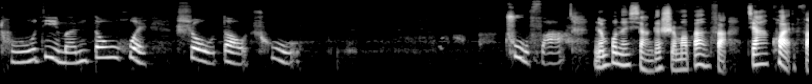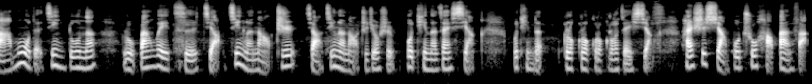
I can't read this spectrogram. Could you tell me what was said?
徒弟们都会。受到处处罚。能不能想个什么办法加快伐木的进度呢？鲁班为此绞尽了脑汁，绞尽了脑汁就是不停的在想，不停的咕噜咕噜咕噜咕噜在想，还是想不出好办法。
